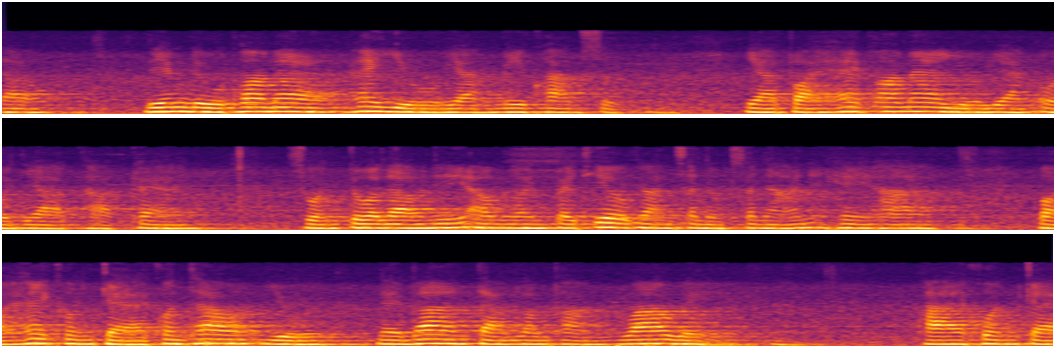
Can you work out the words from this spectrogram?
เราเลี้ยงดูพ่อแม่ให้อยู่อย่างมีความสุข อย่าปล่อยให้พ่อแม่อยู่อย่างอดอยากขาดแคลนส่วนตัวเรานี้เอาเงินไปเที่ยวกันสนุกสนานเฮฮา ปล่อยให้คนแก่คนเฒ่าอยู่ในบ้านตามลำพังว้าเว พาคนแก่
